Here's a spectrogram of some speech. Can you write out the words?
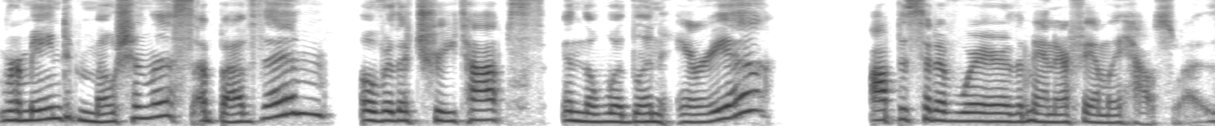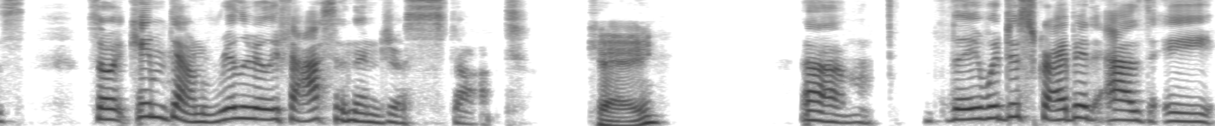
remained motionless above them over the treetops in the woodland area, opposite of where the Mannor family house was. So it came down really, really fast and then just stopped. Okay. Um, They would describe it as a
